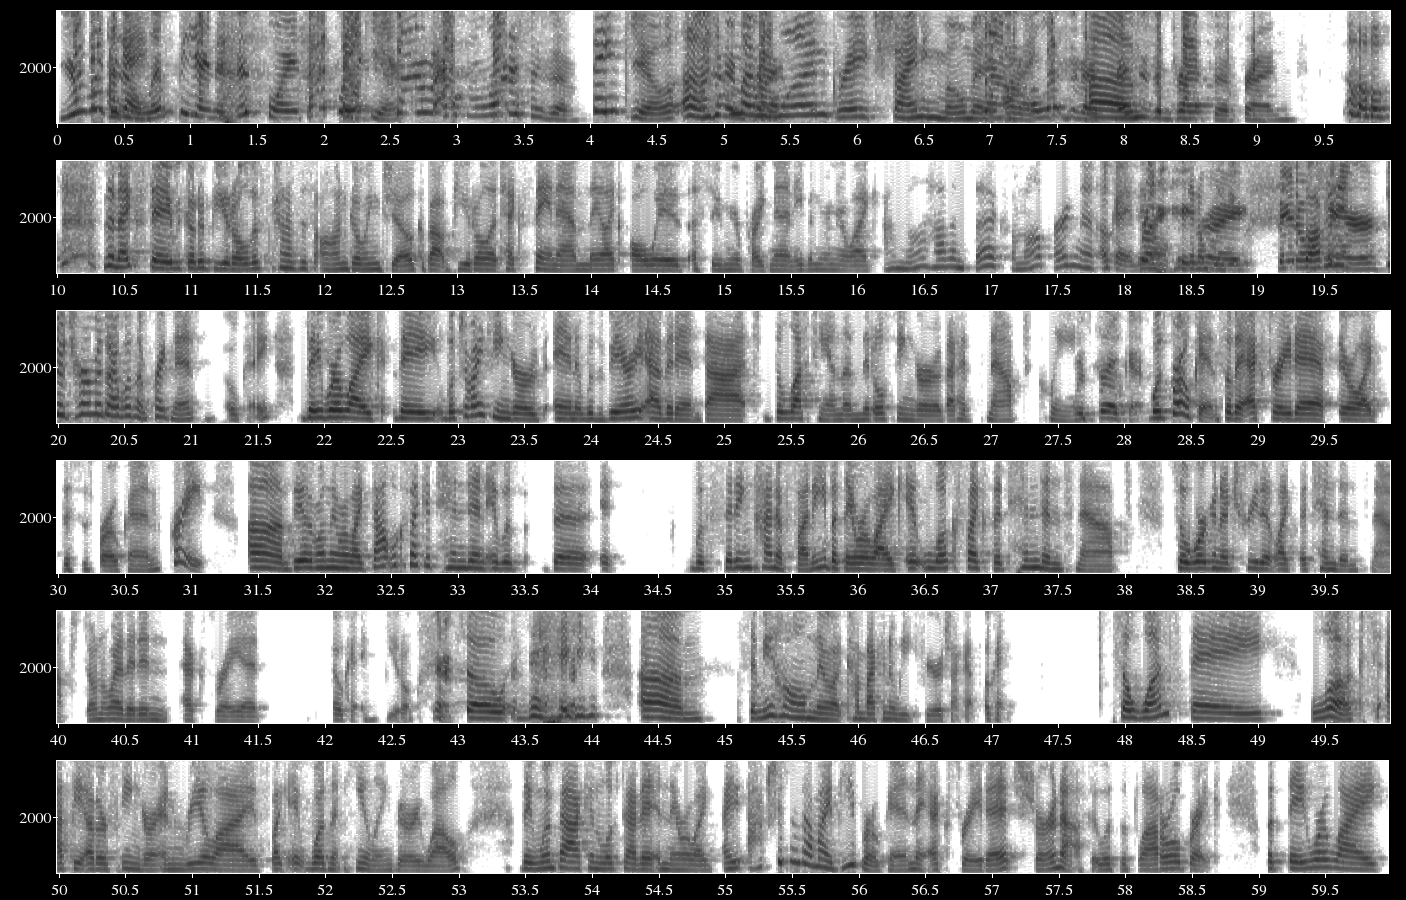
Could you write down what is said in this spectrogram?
You're like Okay. an Olympian at this point. That's Thank like you. true athleticism. Thank you. Um, this is my impressed. one great shining moment. Yeah, All right. Elizabeth, Um, this is impressive, friend. So the next day we go to Beutel. This is kind of this ongoing joke about Beutel at Texas A&M. They like always assume you're pregnant, even when you're like, I'm not having sex. I'm not pregnant. Okay. They Right, don't, they don't believe you. right. They So don't after they determined I wasn't pregnant. Okay. They were like, they looked at my fingers and it was very evident that the left hand, the middle finger that had snapped clean was broken. was broken. So they x-rayed it. They were like, this is broken. Great. Um, the other one, they were like, that looks like a tendon. It was the, it was sitting kind of funny, but they were like, it looks like the tendon snapped. So we're going to treat it like the tendon snapped. Don't know why they didn't x-ray it. Okay. Beautiful. So they um, sent me home. They were like, come back in a week for your checkup. Okay. So once they looked at the other finger and realized like it wasn't healing very well. They went back and looked at it and they were like, I actually think that might be broken. They x rayed it. Sure enough, it was this lateral break. But they were like,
